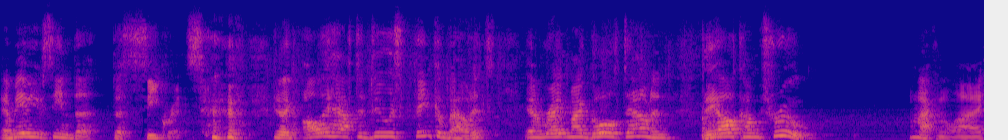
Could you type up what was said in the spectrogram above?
And maybe you've seen the the secrets. You're like, all I have to do is think about it and write my goals down, and they all come true. I'm not gonna lie,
